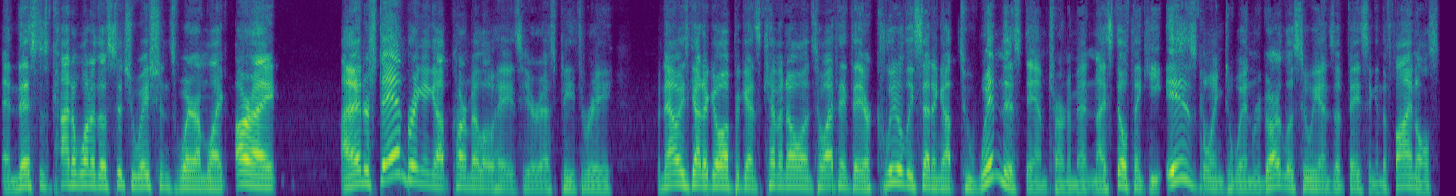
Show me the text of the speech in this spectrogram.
and this is kind of one of those situations where I'm like, all right, I understand bringing up Carmelo Hayes here, SP3, but now he's got to go up against Kevin Owens, who I think they are clearly setting up to win this damn tournament. And I still think he is going to win, regardless who he ends up facing in the finals.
